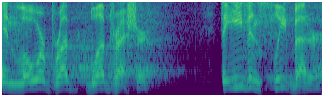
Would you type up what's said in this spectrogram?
and lower blood pressure. They even sleep better.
